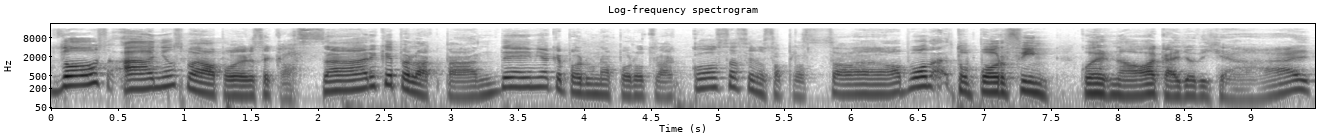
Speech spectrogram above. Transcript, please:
Dos años para poderse casar, y que por la pandemia, que por una por otra cosa, se nos aplazaba la boda. Por fin, Cuernavaca. Yo dije, ay,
